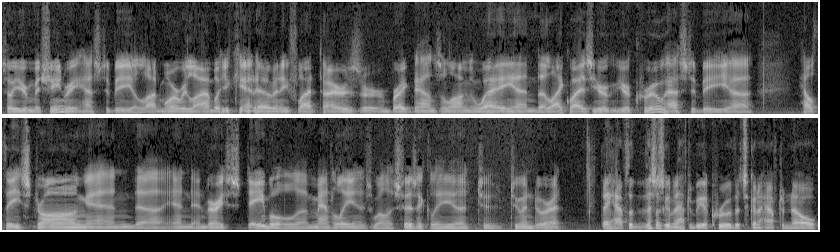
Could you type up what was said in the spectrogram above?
So your machinery has to be a lot more reliable. You can't have any flat tires or breakdowns along the way, and uh, likewise, your your crew has to be uh, healthy, strong, and uh, and and very stable uh, mentally as well as physically uh, to to endure it they have to, this is going to have to be a crew that's going to have to know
